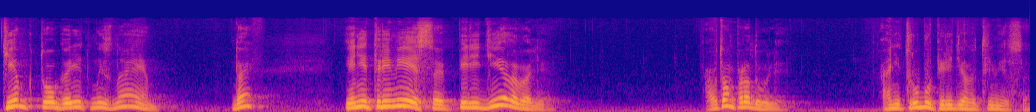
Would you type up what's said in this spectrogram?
Тем, кто говорит, мы знаем, да? И они три месяца переделывали, а потом продули. Они трубу переделали три месяца,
